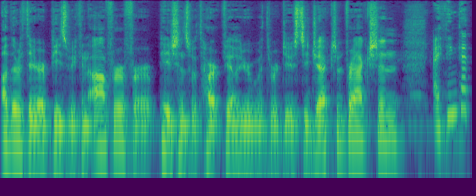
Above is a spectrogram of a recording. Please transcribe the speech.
other therapies we can offer for patients with heart failure with reduced ejection fraction. I think that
